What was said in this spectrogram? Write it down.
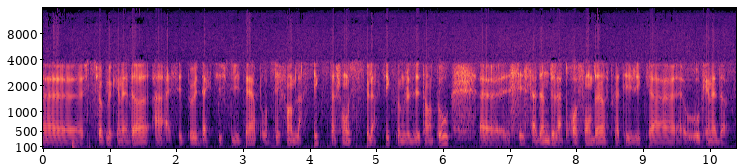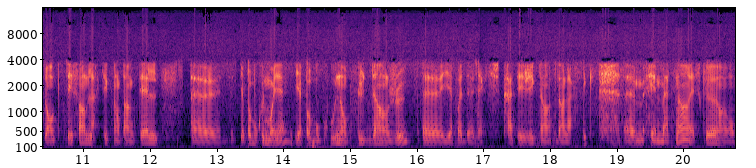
euh, c'est sûr que le Canada a assez peu d'actifs militaires pour défendre l'Arctique, sachant aussi que l'Arctique, comme je le disais tantôt, euh, ça donne de la profondeur stratégique au Canada. Donc, défendre l'Arctique en tant que tel, il euh, n'y a pas beaucoup de moyens, il n'y a pas beaucoup non plus d'enjeux, euh, il n'y a pas d'actifs stratégiques dans, dans l'Arctique. Euh, et maintenant, est-ce qu'on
